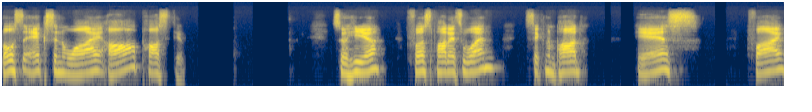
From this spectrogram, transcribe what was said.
both x and y are positive. So here, first part is one, second part is five,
